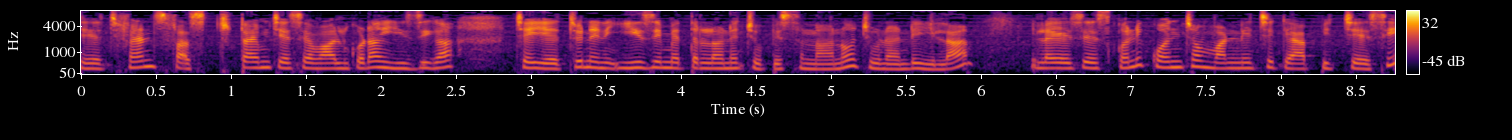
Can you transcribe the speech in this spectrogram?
చేయొచ్చు ఫ్రెండ్స్. ఫస్ట్ టైం చేసే వాళ్ళు కూడా ఈజీగా చేయొచ్చు. నేను ఈజీ మెథడ్లోనే చూపిస్తున్నాను. చూడండి ఇలా. ఇలా వేసేసుకొని కొంచెం వన్ ఇంచ్ గ్యాప్ ఇచ్చేసి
